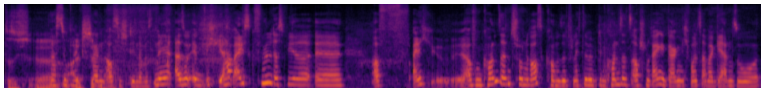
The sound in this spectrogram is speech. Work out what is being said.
dass ich. Äh, dass du alt kein Außenstehender bist. Nee, also äh, ich habe eigentlich das Gefühl, dass wir äh, auf eigentlich äh, auf einen Konsens schon rausgekommen sind. Vielleicht sind wir mit dem Konsens auch schon reingegangen. Ich wollte es aber gern so,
